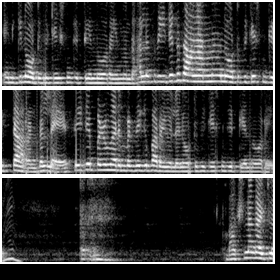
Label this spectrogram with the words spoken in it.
എനിക്ക് നോട്ടിഫിക്കേഷൻ കിട്ടിയെന്ന് പറയുന്നുണ്ട്. അല്ല ശ്രീജയ്ക്ക് സാധാരണ നോട്ടിഫിക്കേഷൻ കിട്ടാറുണ്ടല്ലേ ശ്രീജ എപ്പോഴും വരുമ്പോഴത്തേക്ക് പറയുമല്ലോ നോട്ടിഫിക്കേഷൻ കിട്ടിയെന്ന് പറയും. ഭക്ഷണം കഴിച്ചോ?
